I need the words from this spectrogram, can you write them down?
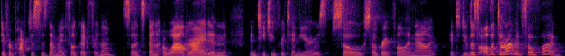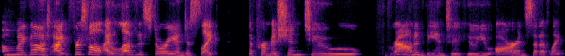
different practices that might feel good for them. So it's been a wild ride and been teaching for 10 years. So, so grateful. And now I get to do this all the time. It's so fun. Oh my gosh. I, first of all, I love this story and just like the permission to ground and be into who you are instead of like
